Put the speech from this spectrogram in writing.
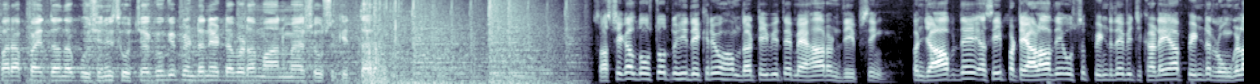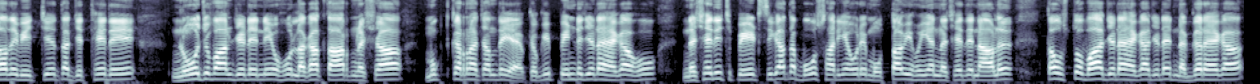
ਪਰ ਆਪਾਂ ਇਦਾਂ ਦਾ ਕੁਝ ਨਹੀਂ ਸੋਚਿਆ, ਕਿਉਂਕਿ ਪਿੰਡ ਨੇ ਐਡਾ ਬੜਾ ਮਾਣ ਮਹਿਸੂਸ ਕੀਤਾ। ਸਤਿ ਸ਼੍ਰੀ ਅਕਾਲ ਦੋਸਤੋ, ਤੁਸੀਂ ਦੇਖ ਰਹੇ ਹੋ ਹਮਦਰ ਟੀਵੀ ਤੇ ਮੈਂ ਹਾਂ ਰਣਦੀਪ ਸਿੰਘ। ਪੰਜਾਬ ਦੇ, ਅਸੀਂ ਪਟਿਆਲਾ ਦੇ ਉਸ ਪਿੰਡ ਦੇ ਵਿੱਚ ਖੜੇ ਆ ਪਿੰਡ ਰੋਂਗਲਾ ਦੇ ਵਿੱਚ, ਤਾਂ ਜਿੱਥੇ ਦੇ ਨੌਜਵਾਨ ਜਿਹੜੇ ਨੇ, ਉਹ ਲਗਾਤਾਰ ਨਸ਼ਾ ਮੁਕਤ ਕਰਨਾ ਚਾਹੁੰਦੇ ਆ। ਕਿਉਂਕਿ ਪਿੰਡ ਜਿਹੜਾ ਹੈਗਾ, ਉਹ ਨਸ਼ੇ ਦੀ ਚਪੇਟ ਸੀਗਾ, ਤਾਂ ਬਹੁਤ ਸਾਰੀਆਂ ਉਰੇ ਮੌਤਾਂ ਵੀ ਹੋਈਆਂ ਨਸ਼ੇ ਦੇ ਨਾਲ। ਤਾਂ ਉਸ ਤੋਂ ਬਾਅਦ ਜਿਹੜਾ ਹੈਗਾ, ਜਿਹੜੇ ਨਗਰ ਹੈਗਾ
